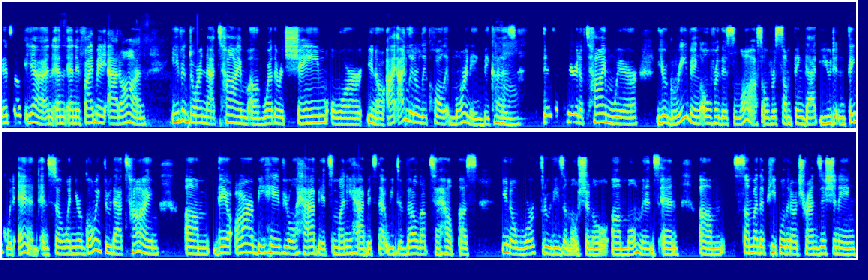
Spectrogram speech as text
It's yeah, and and and if I may add on, even during that time of whether it's shame or you know, I, I literally call it mourning because. Mm-hmm. There's a period of time where you're grieving over this loss, over something that you didn't think would end. And so when you're going through that time, um, there are behavioral habits, money habits that we develop to help us you know, work through these emotional um, moments. And um, some of the people that are transitioning,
